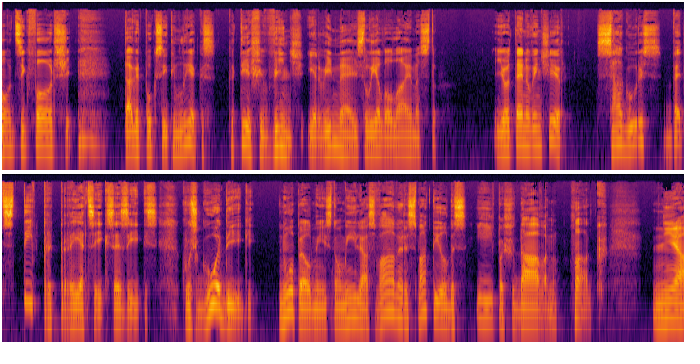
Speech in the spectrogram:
O, cik forši! Tagad puksītim liekas, ka tieši viņš ir vinnējis lielo laimestu, jo te nu viņš ir saguris, bet stipri priecīgs ezītis, kurš godīgi nopelnījis no mīļās vāveres Matildes īpašu dāvanu. Ak, jā,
